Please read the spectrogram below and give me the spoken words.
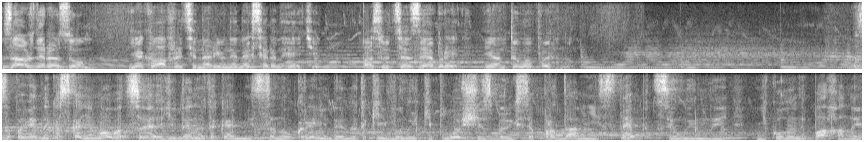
Завжди разом, як в Африці на рівнинах Серенгеті. Пасуться зебри і антилопи гну. Заповідник Асканянова це єдине таке місце на Україні, де на такій великій площі зберігся прадавній степ, цілинний, ніколи не паханий.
